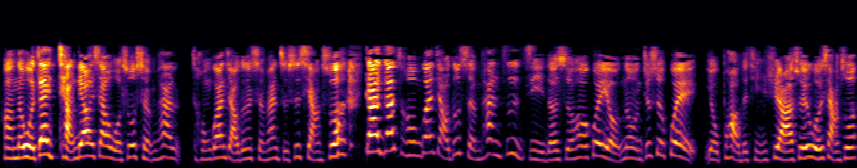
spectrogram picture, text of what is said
好，那我再强调一下，我说审判宏观角度的审判，只是想说，刚刚从宏观角度审判自己的时候，会有那种就是会有不好的情绪啊，所以我想说，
